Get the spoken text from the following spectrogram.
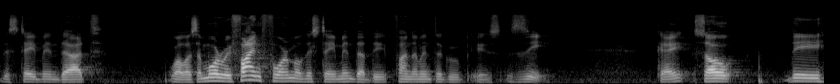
the statement that, well, as a more refined form of the statement that the fundamental group is Z. Okay, so the,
